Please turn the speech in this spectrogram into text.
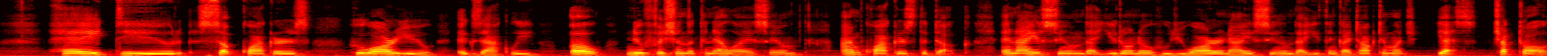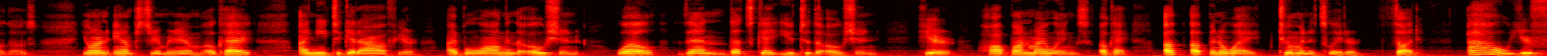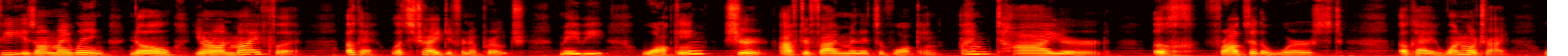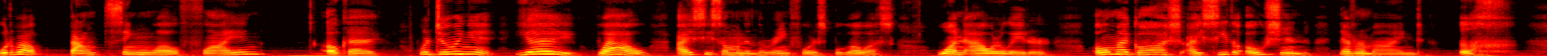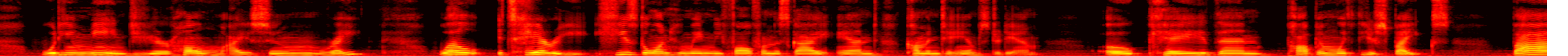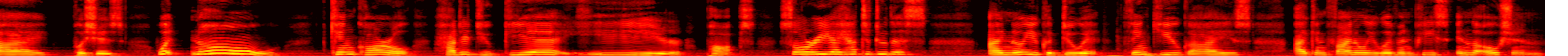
Hey, dude. Sup, quackers. Who are you exactly? Oh, new fish in the canal, I assume. I'm Quackers the duck, and I assume that you don't know who you are, and I assume that you think I talk too much? Yes, check to all of those. You're in Amsterdam, okay? I need to get out of here. I belong in the ocean. Well, then let's get you to the ocean. Here, hop on my wings. Okay, up, up, and away. Two minutes later, thud. Ow, your feet is on my wing. No, you're on my foot. Okay, let's try a different approach. Maybe walking? Sure, after five minutes of walking. I'm tired. Ugh, frogs are the worst. Okay, one more try. What about bouncing while flying? Okay, we're doing it. Yay! Wow, I see someone in the rainforest below us. One hour later. Oh my gosh, I see the ocean. Never mind. Ugh. What do you mean? You're home, I assume, right? Well, it's Harry. He's the one who made me fall from the sky and come into Amsterdam. Okay, then pop him with your spikes. Bye. Pushes. What? No! King Carl, how did you get here? Pops. Sorry, I had to do this. I know you could do it. Thank you, guys. I can finally live in peace in the ocean.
